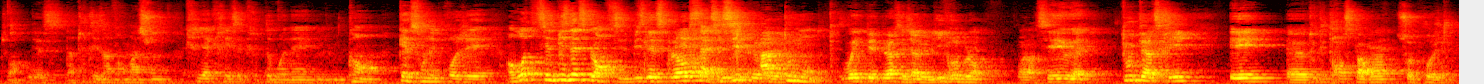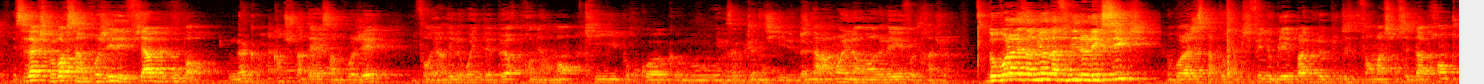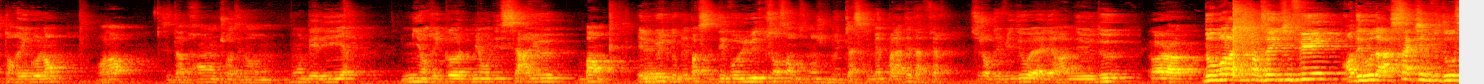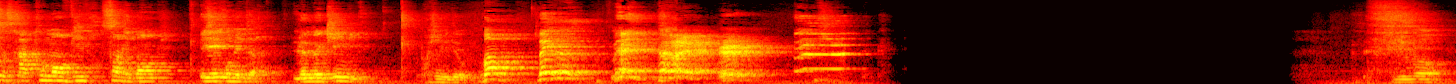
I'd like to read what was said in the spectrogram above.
tu vois? Yes. Tu as toutes les informations, qui a créé cette crypto-monnaie, quand, quels sont les projets? En gros, c'est le business plan, C'est le business plan. et c'est accessible à tout le monde. White paper, c'est-à-dire le livre blanc. Voilà, c'est où il y a tout inscrit et euh, tout est transparent sur le projet. Et c'est là que tu peux voir si un projet il est fiable ou pas. D'accord. Quand tu t'intéresses à un projet, il faut regarder le white paper premièrement. Qui, pourquoi, comment, Exactement. objectif. Généralement, il est en anglais, il faut le traduire. Donc voilà, les amis, on a fini le lexique. Donc voilà, j'espère que vous kiffez. N'oubliez pas que le but de cette formation, c'est d'apprendre tout en rigolant. Voilà, c'est d'apprendre, tu vois, t'es dans un bon délire. Mi on rigole, mi on est sérieux. Bam. Et le but, n'oubliez pas, c'est d'évoluer tous ensemble. Sinon, je me casserai même pas la tête à faire ce genre de vidéo et à les ramener eux deux. Voilà. Donc voilà, j'espère que vous avez kiffé. Rendez-vous dans la cinquième vidéo, ce sera comment vivre sans les banques. Et c'est prometteur. L'unbucking, prochaine vidéo. Bon, bye Mais, Il est mort.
